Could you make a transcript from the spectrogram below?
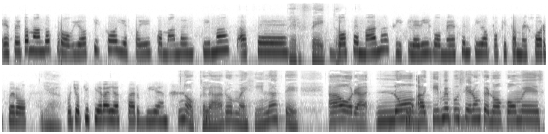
Estoy tomando probiótico y estoy tomando enzimas hace Perfecto. dos semanas y le digo, me he sentido un poquito mejor, pero pues yo quisiera ya estar bien. No, claro, imagínate. Ahora, no, aquí me pusieron que no comes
